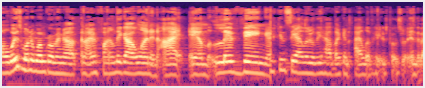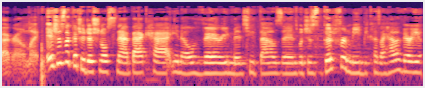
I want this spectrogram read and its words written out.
always wanted one growing up and I finally got one and I am living. You can see I literally have like an I love haters poster in the background. Like it's just like a traditional snapback hat, you know, very mid 2000s, which is good for me because I have a very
